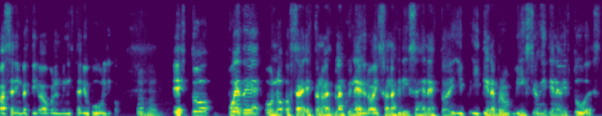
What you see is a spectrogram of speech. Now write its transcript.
va a ser investigado por el Ministerio Público. Esto puede o no, o sea, esto no es blanco y negro, hay zonas grises en esto y, y tiene vicios y tiene virtudes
